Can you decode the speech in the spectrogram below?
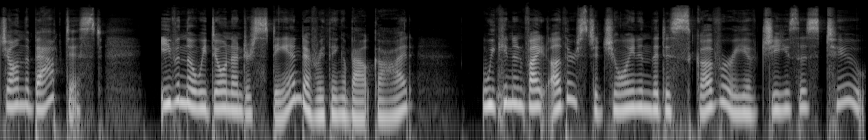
John the Baptist, even though we don't understand everything about God, we can invite others to join in the discovery of Jesus too.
